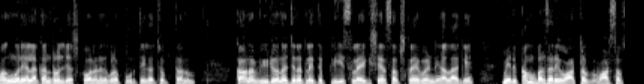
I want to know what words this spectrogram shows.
మంగుని ఎలా కంట్రోల్ చేసుకోవాలనేది కూడా పూర్తిగా చెప్తాను. కావున వీడియో నచ్చినట్లయితే ప్లీజ్ లైక్ షేర్ సబ్స్క్రైబ్ అండి. అలాగే మీరు కంపల్సరీ వాట్సాప్ వాట్సాప్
